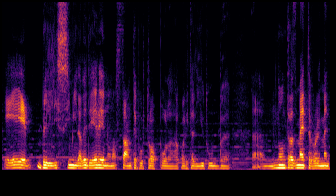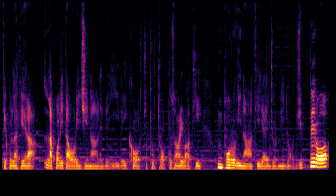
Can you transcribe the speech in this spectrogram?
E bellissimi da vedere nonostante purtroppo la qualità di YouTube eh, non trasmette probabilmente quella che era la qualità originale dei, dei corti. Purtroppo sono arrivati un po' rovinati ai giorni d'oggi. Però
